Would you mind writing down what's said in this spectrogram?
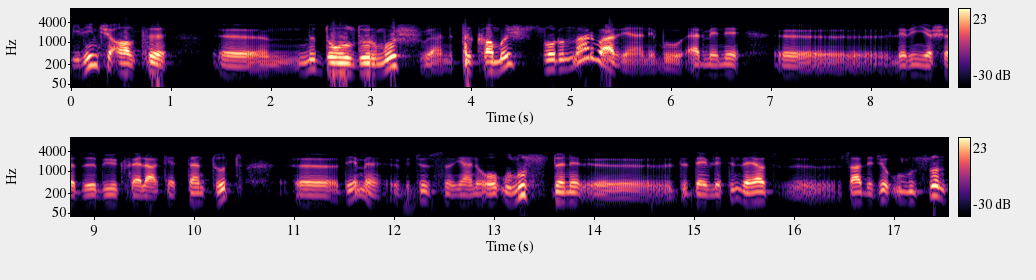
bilinçaltı doldurmuş yani tıkamış sorunlar var yani bu Ermenilerin yaşadığı büyük felaketten tut değil mi? Bütün yani o ulus döne, e, devletin veya sadece ulusun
